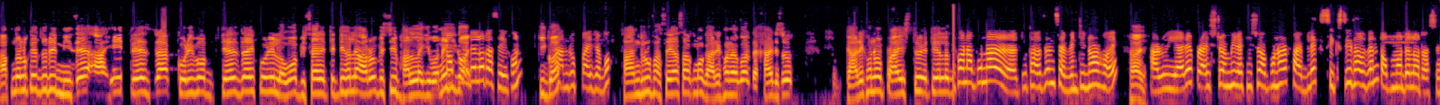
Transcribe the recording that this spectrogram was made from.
আপোনালোকে যদি নিজে আহি টেষ্ট ড্ৰাইভ কৰিব টেষ্ট ড্ৰাইভ কৰি ল'ব বিচাৰে তেতিয়াহ'লে আৰু বেছি ভাল লাগিব নে কি কয়? মডেলত আছে এইখন। কি কয়? চানৰুফ পাই যাব। চানৰুফ আছে চাওক মই গাড়ীখন এবাৰ দেখাই দিছোঁ। গাড়ীখনৰ প্ৰাইচটো এতিয়ালৈকে এইখন আপোনাৰ টু থাউজেণ্ড ছেভেণ্টিনৰ হয়। আৰু ইয়াৰে প্ৰাইচটো আমি ৰাখিছোঁ আপোনাৰ five lakhs sixty thousand top মডেলত আছে।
